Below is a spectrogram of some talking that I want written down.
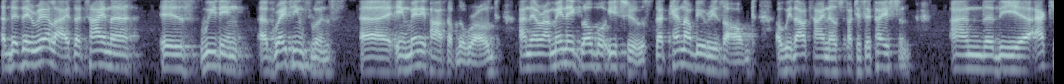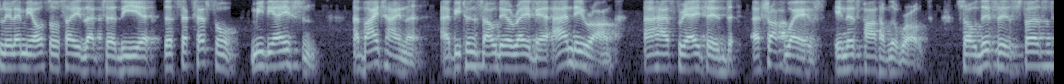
they, they realize that China is wielding a great influence uh, in many parts of the world, and there are many global issues that cannot be resolved uh, without China's participation. And the uh, actually, let me also say that uh, the uh, the successful mediation uh, by China between Saudi Arabia and Iran has created shockwaves in this part of the world. So this is first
